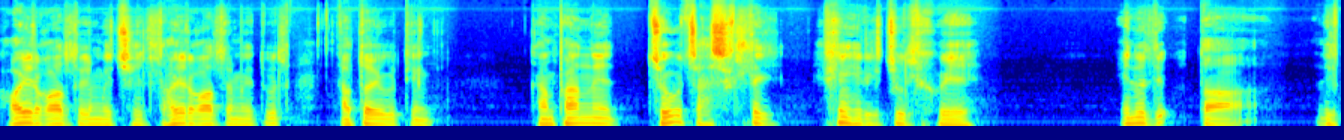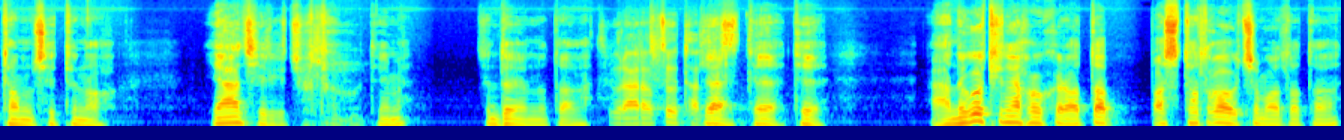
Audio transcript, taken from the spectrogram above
хоёр гол юм гэж хэл хоёр гол юм гэдэг нь одоо юу гэдэг компани зөв засаглалыг хэрхэн хэрэгжүүлэх вэ? Энэ бол одоо нэг том сэдв нөө яаж хэрэгжүүлэх вэ тийм ээ зөндөө юмнууд байгаа. Зүгээр арга зүй талаас. Тий, тий. А нөгөөх нь яг хөөхөр одоо бас толгой өвчин болоод байгаа.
